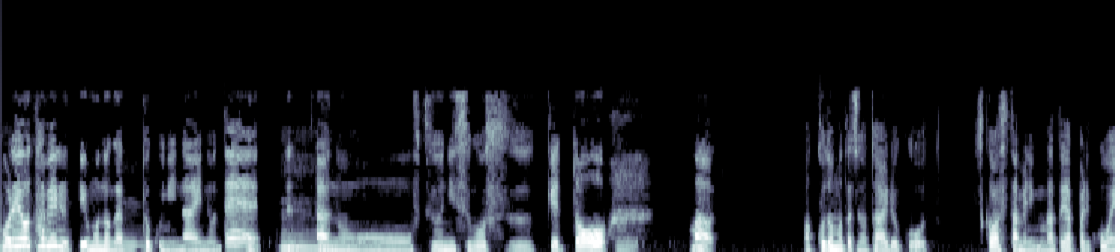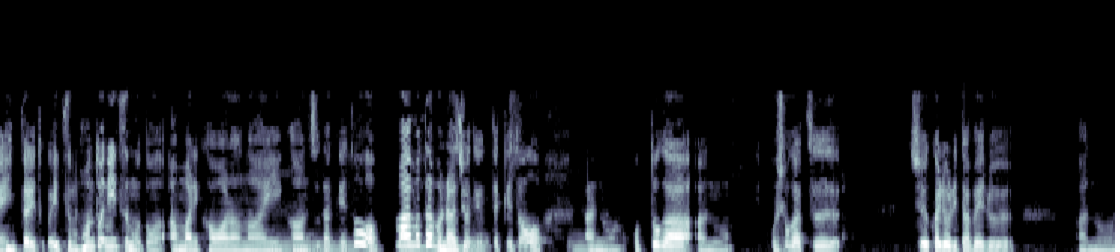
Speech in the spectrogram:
これを食べるっていうものがうん特にないので、うんあのー普通に過ごすけど、まあ、まあ、子供たちの体力を使わすためにまたやっぱり公園行ったりとか、いつも、本当にいつもとあんまり変わらない感じだけうどん、前も多分ラジオで言ったけど、うんあ、の、夫が、あの、お正月、中華料理食べる、あの、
